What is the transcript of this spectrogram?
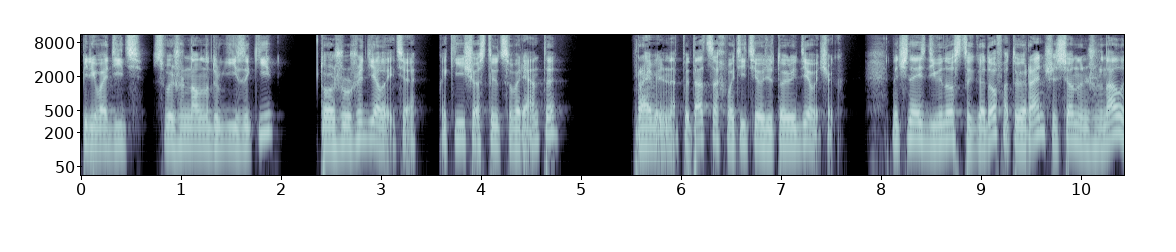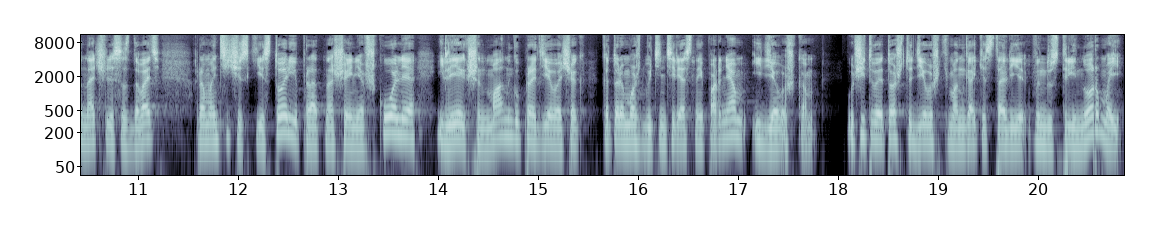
Переводить свой журнал на другие языки? Тоже уже делаете. Какие еще остаются варианты? Правильно, пытаться охватить аудиторию девочек. Начиная с 90-х годов, а то и раньше, сёнэн журналы начали создавать романтические истории про отношения в школе или экшен-мангу про девочек, которые может быть интересны и парням, и девушкам. Учитывая то, что девушки-мангаки стали в индустрии нормой,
